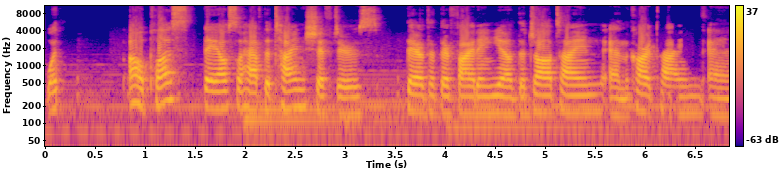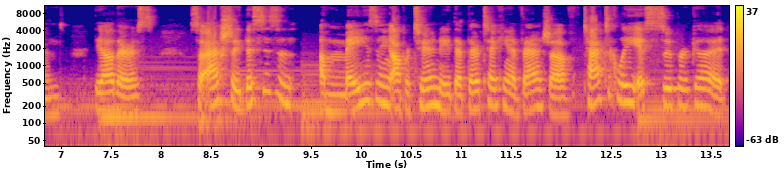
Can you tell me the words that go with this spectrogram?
What? Oh, plus they also have the Titan shifters there that they're fighting. You know, the Jaw Titan and the Cart Titan and the others. So actually, this is an amazing opportunity that they're taking advantage of. Tactically, it's super good.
